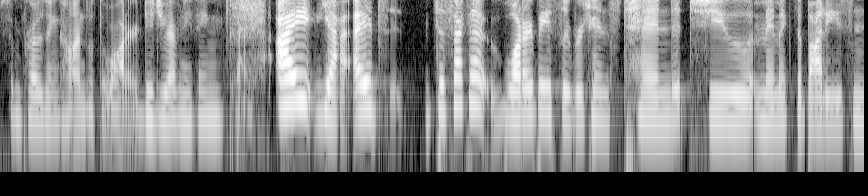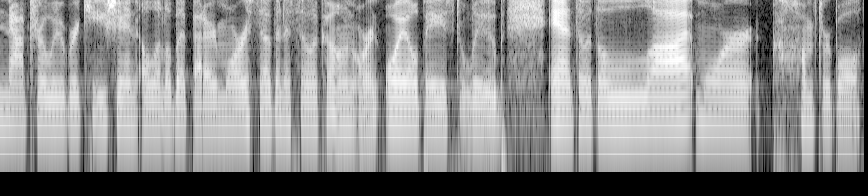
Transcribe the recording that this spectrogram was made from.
some pros and cons with the water. Did you have anything? I yeah, it's the fact that water-based lubricants tend to mimic the body's natural lubrication a little bit better more so than a silicone or an oil-based lube. And so it's a lot more comfortable.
